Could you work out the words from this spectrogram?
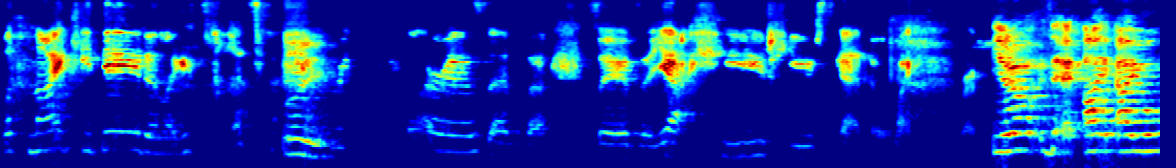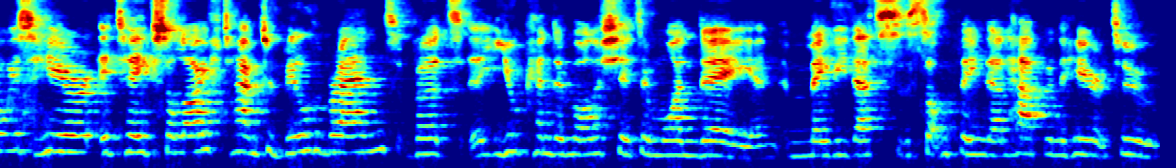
what Nike did, and like it's, it's And uh, so it's a yeah, huge, huge scandal. Like You know, I, I always hear it takes a lifetime to build a brand, but uh, you can demolish it in one day. And maybe that's something that happened here too.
